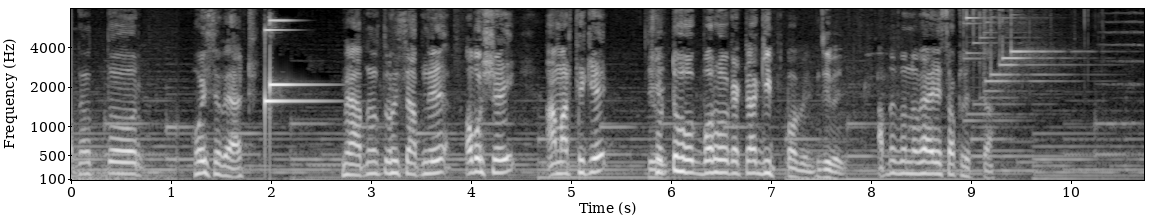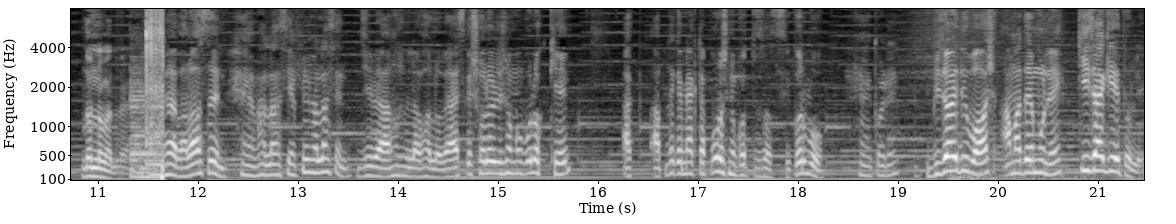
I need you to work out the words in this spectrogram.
আপনার উত্তর হয়েছে ব্যাট ভাই আপনার উত্তর হয়েছে আপনি অবশ্যই আমার থেকে ছোট্ট হোক বড় হোক একটা গিফট পাবেন। জি ভাই। আপনার জন্য ভাই এই চকলেটটা। ধন্যবাদ ভাই। হ্যাঁ ভালো আছেন? হ্যাঁ ভালো আছি। আপনি ভালো আছেন? জি ভাই আলহামদুলিল্লাহ ভালো। ভাই আজকে ষোলোই ডিসেম্বর উপলক্ষে আপনাকে আমি একটা প্রশ্ন করতে চাচ্ছি। করব? হ্যাঁ করেন। বিজয় দিবস আমাদের মনে কি জাগিয়ে তোলে?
